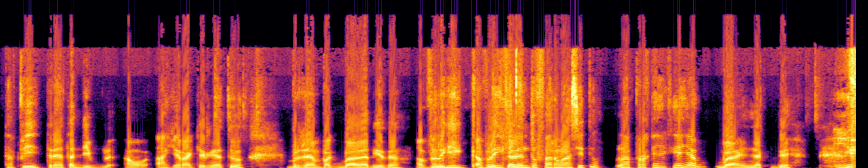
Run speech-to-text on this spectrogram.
tapi ternyata di akhir-akhirnya tuh berdampak banget gitu. Apalagi apalagi kalian tuh farmasi tuh lapraknya kayaknya banyak deh. Iya.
